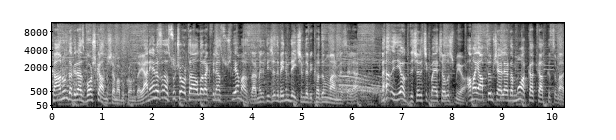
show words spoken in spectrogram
Kanun da biraz boş kalmış ama bu konuda. Yani en azından suç ortağı olarak falan suçlayamazlar. Neticede benim de içimde bir kadın var mesela. Ben yok dışarı çıkmaya çalışmıyor. Ama yaptığım şeylerde muhakkak katkısı var.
